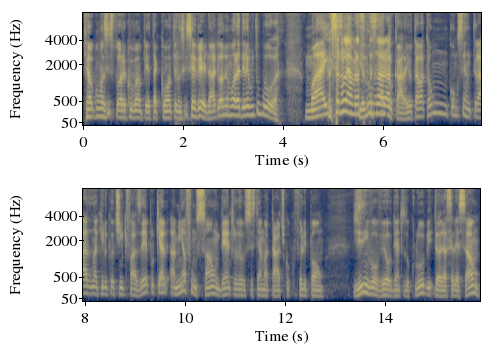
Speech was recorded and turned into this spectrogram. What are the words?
Tem algumas histórias que o Vampeta conta, não sei se é verdade, ou a memória dele é muito boa. Mas. Você não lembra Eu não história? lembro, cara. Eu estava tão concentrado naquilo que eu tinha que fazer, porque a, a minha função dentro do sistema tático que o Felipão desenvolveu dentro do clube, da, da seleção,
